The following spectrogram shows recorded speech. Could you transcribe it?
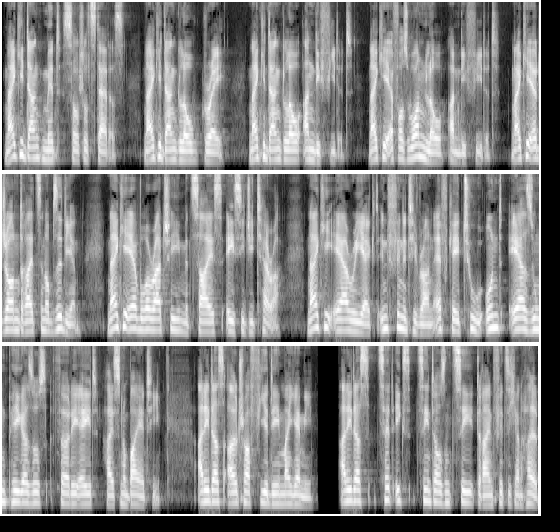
Nike Dunk Mid Social Status, Nike Dunk Low Grey, Nike Dunk Low Undefeated, Nike Air Force One Low Undefeated, Nike Air Jordan 13 Obsidian, Nike Air Warachi mit Size ACG Terra, Nike Air React Infinity Run FK2 und Air Zoom Pegasus 38 High Snobiety, Adidas Ultra 4D Miami, Adidas ZX 10000C 43,5,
